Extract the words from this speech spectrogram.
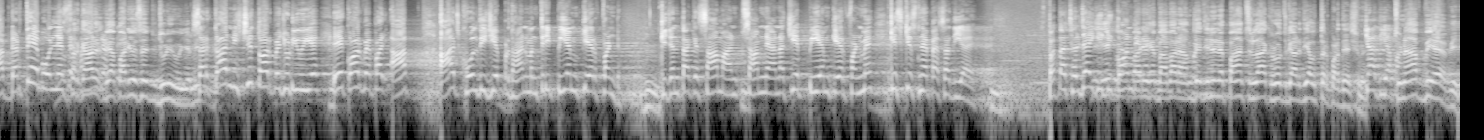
आप डरते हैं बोलने तो से सरकार व्यापारियों से जुड़ी हुई है सरकार निश्चित तौर पर जुड़ी हुई है। एक और व्यापारी आप आज खोल दीजिए प्रधानमंत्री पीएम केयर फंड, की जनता के सामने आना चाहिए पीएम केयर फंड में किस किस ने पैसा दिया है। पता चल जाएगी कि कौन है बाबा रामदेव जी ने पाँच लाख रोज़गार दिया उत्तर प्रदेश में। क्या दिया चुनाव भी है अभी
